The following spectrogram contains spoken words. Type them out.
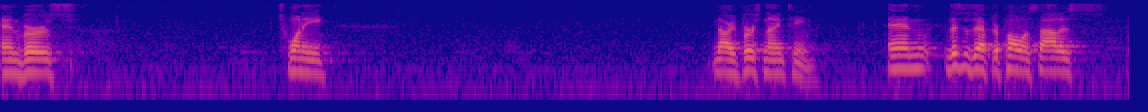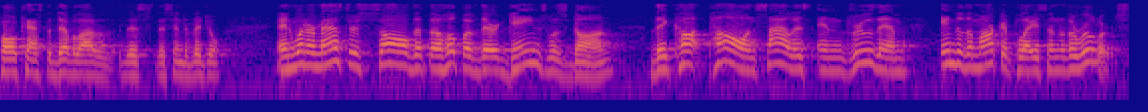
And verse 20. No, verse 19. And this is after Paul and Silas Paul cast the devil out of this, this individual. And when her masters saw that the hope of their gains was gone, they caught Paul and Silas and drew them into the marketplace under the rulers,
